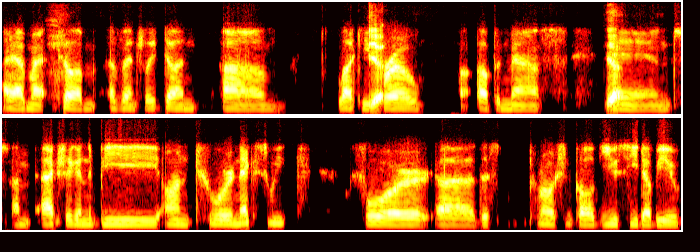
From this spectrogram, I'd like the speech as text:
I have my till I'm eventually done. Um, Lucky Yeah. Pro uh, up in Mass. Yeah. And I'm actually going to be on tour next week for uh, this promotion called UCW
